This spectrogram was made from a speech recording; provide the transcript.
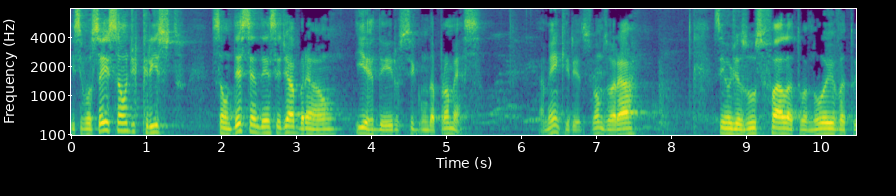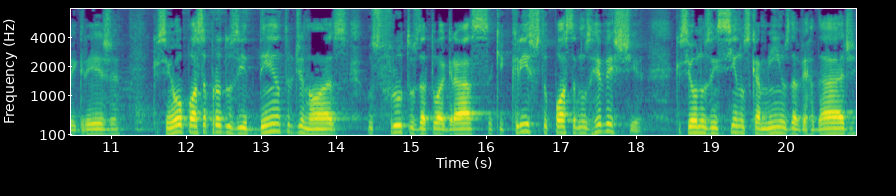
E se vocês são de Cristo, são descendência de Abraão e herdeiros segundo a promessa. Amém, queridos? Vamos orar. Senhor Jesus, fala a tua noiva, a tua igreja, que o Senhor possa produzir dentro de nós os frutos da tua graça, que Cristo possa nos revestir que o Senhor nos ensine os caminhos da verdade,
